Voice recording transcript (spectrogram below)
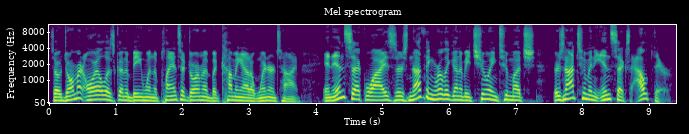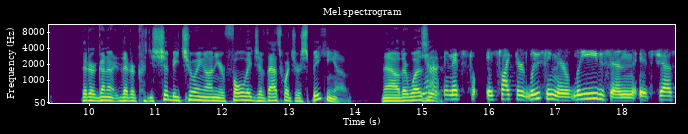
So, dormant oil is going to be when the plants are dormant but coming out of wintertime. And insect wise, there's nothing really going to be chewing too much. There's not too many insects out there that are going to, that are, should be chewing on your foliage if that's what you're speaking of. Now, there was. Yeah, a, and it's, it's like they're losing their leaves, and it's just.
